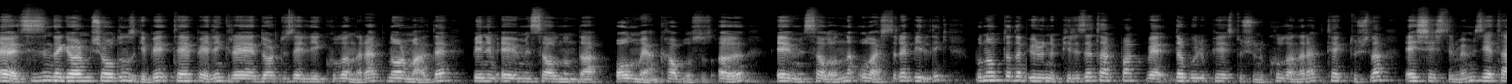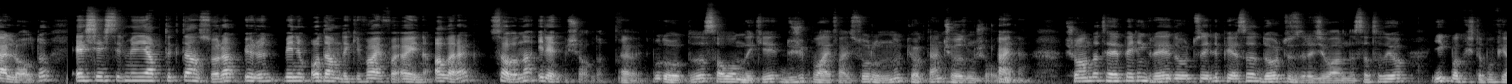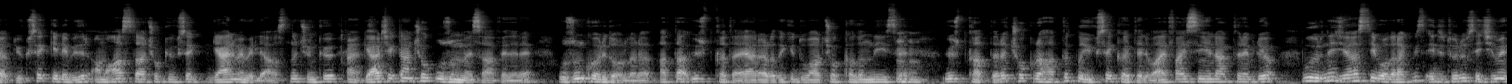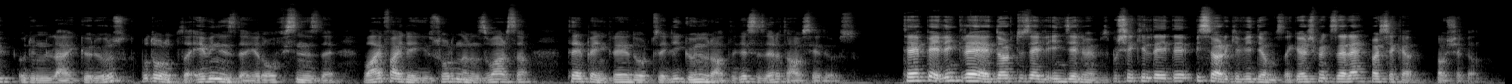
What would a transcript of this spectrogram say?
Evet sizin de görmüş olduğunuz gibi TP-Link RE450'yi kullanarak normalde benim evimin salonunda olmayan kablosuz ağı evimin salonuna ulaştırabildik. Bu noktada ürünü prize takmak ve WPS tuşunu kullanarak tek tuşla eşleştirmemiz yeterli oldu. Eşleştirmeyi yaptıktan sonra ürün benim odamdaki Wi-Fi ağını alarak salona iletmiş oldu. Evet, bu doğrultuda salondaki düşük Wi-Fi sorununu kökten çözmüş olduk. Aynen. Şu anda TP-Link R450 piyasada 400 lira civarında satılıyor. İlk bakışta bu fiyat yüksek gelebilir ama asla çok yüksek gelmemeli aslında. Çünkü Evet. gerçekten çok uzun mesafelere, uzun koridorlara, hatta üst kata eğer aradaki duvar çok kalın değilse üst katlara çok rahatlıkla yüksek kaliteli Wi-Fi sinyali aktarabiliyor. Bu ürüne Cihaz TV olarak biz editörün seçimi ödülünü layık görüyoruz. Bu doğrultuda evinizde ya da ofisinizde Wi-Fi ile ilgili sorunlarınız varsa TP-Link R450'yi gönül rahatlığıyla sizlere tavsiye ediyoruz. TP-Link RE450 incelememiz bu şekildeydi. Bir sonraki videomuzda görüşmek üzere. Hoşçakalın. Hoşçakalın.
